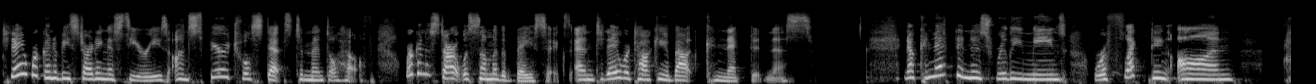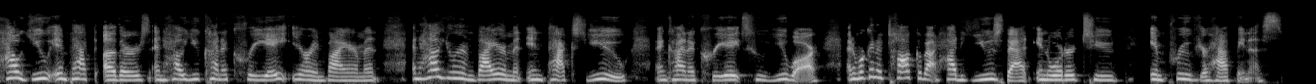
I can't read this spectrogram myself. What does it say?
Today, we're going to be starting a series on spiritual steps to mental health. We're going to start with some of the basics, and today we're talking about connectedness. Now, connectedness really means reflecting on how you impact others and how you kind of create your environment and how your environment impacts you and kind of creates who you are. And we're going to talk about how to use that in order to improve your happiness.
